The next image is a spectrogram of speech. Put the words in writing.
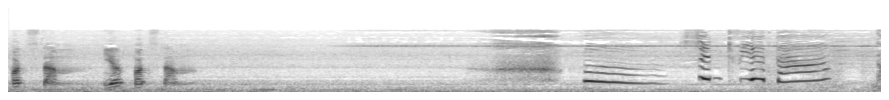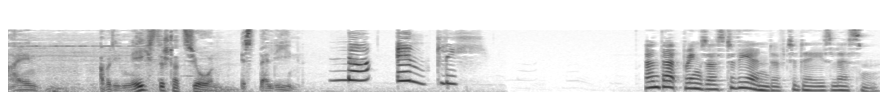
Potsdam. Hier Potsdam. Sind wir da? Nein, aber die nächste Station ist Berlin. Na, endlich. And that brings us to the end of today's lesson.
